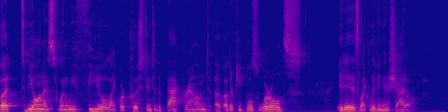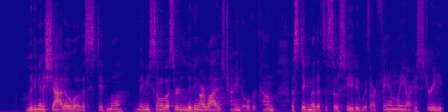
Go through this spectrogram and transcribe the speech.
But to be honest, when we feel like we're pushed into the background of other people's worlds, it is like living in a shadow living in a shadow of a stigma. Maybe some of us are living our lives trying to overcome a stigma that's associated with our family, our history,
